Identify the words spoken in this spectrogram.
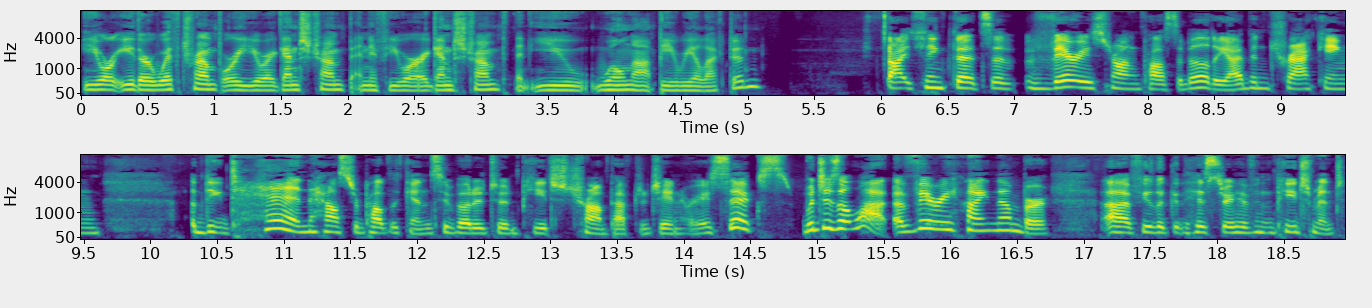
you're either with Trump or you're against Trump and if you are against Trump that you will not be reelected? I think that's a very strong possibility. I've been tracking the 10 House Republicans who voted to impeach Trump after January 6th, which is a lot, a very high number uh, if you look at the history of impeachment.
